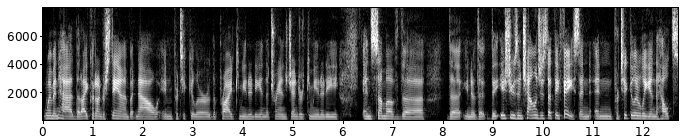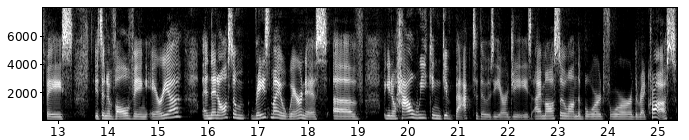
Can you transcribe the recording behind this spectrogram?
women had that I could understand, but now, in particular, the pride community and the transgendered community, and some of the the you know the the issues and challenges that they face and and particularly in the health space it's an evolving area and then also raised my awareness of you know how we can give back to those ERGs. I'm also on the board for the Red Cross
